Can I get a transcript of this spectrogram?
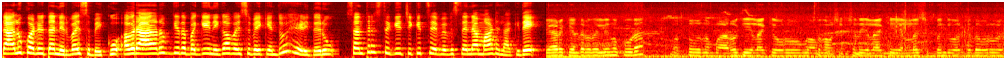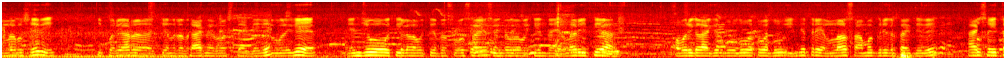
ತಾಲೂಕು ಆಡಳಿತ ನಿರ್ವಹಿಸಬೇಕು. ಅವರ ಆರೋಗ್ಯದ ಬಗ್ಗೆ ನಿಗಾ ವಹಿಸಬೇಕೆಂದು ಹೇಳಿದರು. ಸಂತ್ರಸ್ತರಿಗೆ ಚಿಕಿತ್ಸೆ ವ್ಯವಸ್ಥೆಯನ್ನ ಮಾಡಲಾಗಿದೆ. ಕೇಂದ್ರದಲ್ಲಿನೂ ಕೂಡ ಮತ್ತು ನಮ್ಮ ಆರೋಗ್ಯ ಇಲಾಖೆಯವರು ಮತ್ತು ನಮ್ಮ ಶಿಕ್ಷಣ ಇಲಾಖೆ ಎಲ್ಲ ಸಿಬ್ಬಂದಿ ವರ್ಗದವರು ಎಲ್ಲರೂ ಸೇರಿ ಈ ಪರಿಹಾರ ಕೇಂದ್ರದ ಕಾರ್ಯನಿರ್ವಹಿಸ್ತಾ ಇದ್ದೇವೆ. ಇವರಿಗೆ ಎನ್ ಜಿ ಒ ವತಿಗಳ ವತಿಯಿಂದ, ಸ್ವಸಹಾಯ ಸಂಘದ ವತಿಯಿಂದ ಎಲ್ಲ ರೀತಿಯ ಅವರಿಗಳಾಗಿರ್ಬೋದು ಅಥವಾ ಇನ್ನಿತರ ಎಲ್ಲ ಸಾಮಗ್ರಿಗಳು ಇದ್ದೇವೆ. ಸಹಿತ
